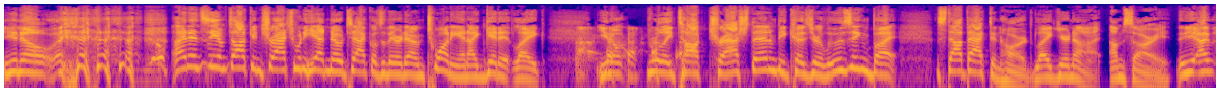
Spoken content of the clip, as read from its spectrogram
You know, I didn't see him talking trash when he had no tackles and they were down 20. And I get it. Like, you don't really talk trash then because you're losing, but stop acting hard. Like, you're not. I'm sorry. I'm,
